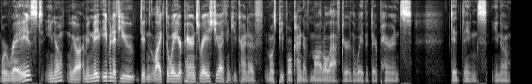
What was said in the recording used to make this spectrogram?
were raised. You know, we all. I mean, maybe even if you didn't like the way your parents raised you, I think you kind of most people kind of model after the way that their parents did things. You know,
